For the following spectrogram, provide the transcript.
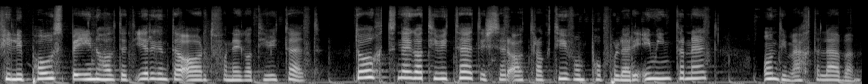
Viele Posts beinhalten irgendeine Art von Negativität. Doch die Negativität ist sehr attraktiv und populär im Internet und im echten Leben.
